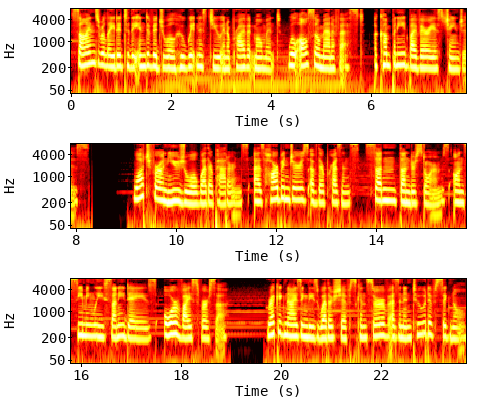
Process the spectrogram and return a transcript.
Signs related to the individual who witnessed you in a private moment will also manifest, accompanied by various changes. Watch for unusual weather patterns as harbingers of their presence, sudden thunderstorms on seemingly sunny days, or vice versa. Recognizing these weather shifts can serve as an intuitive signal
